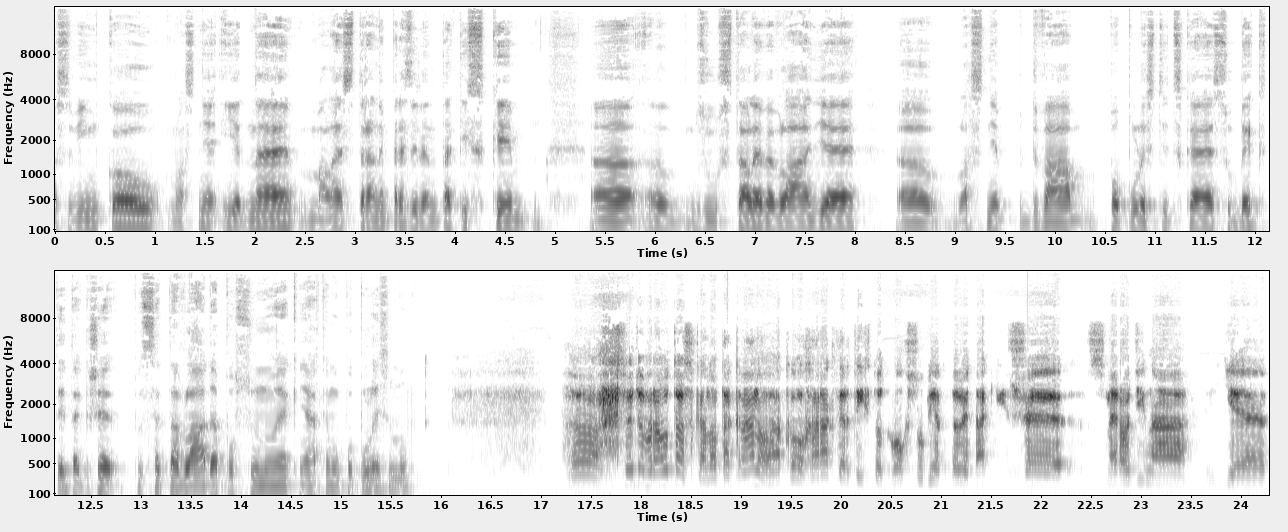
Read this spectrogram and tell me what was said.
s výjimkou vlastně jedné malé strany prezidenta Kisky uh, zůstaly ve vládě Eh, vlastně dva populistické subjekty, takže se ta vláda posunuje k nějakému populismu? Uh, to je dobrá otázka. No tak áno, ako charakter týchto dvoch subjektov je taký, že Smerodina je uh,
